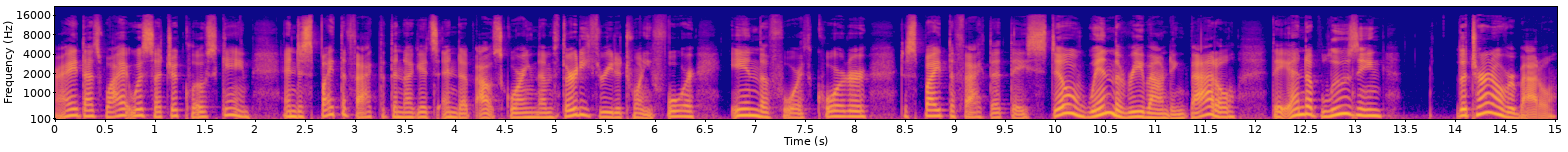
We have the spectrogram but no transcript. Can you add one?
right? That's why it was such a close game. And despite the fact that the Nuggets end up outscoring them 33 to 24 in the fourth quarter, despite the fact that they still win the rebounding battle, they end up losing the turnover battle.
